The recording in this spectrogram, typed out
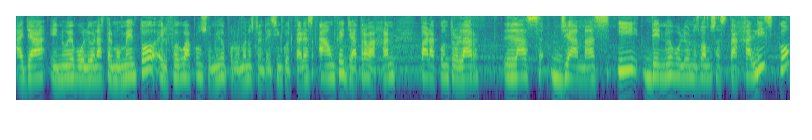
allá en Nuevo León. Hasta el momento el fuego ha consumido por lo menos 35 hectáreas, aunque ya trabajan para controlar las llamas. Y de Nuevo León nos vamos hasta Jalisco.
